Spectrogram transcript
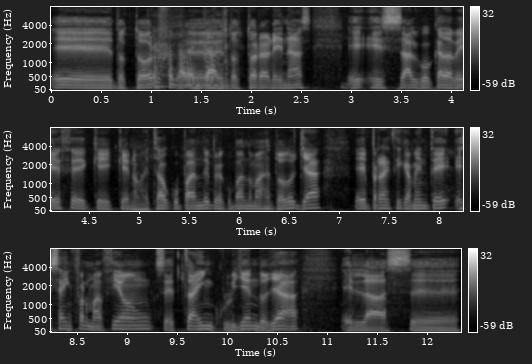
eh, doctor, eh, doctor Arenas, es algo cada vez que, que, nos está ocupando y preocupando más a todos. Ya prácticamente esa información se está incluyendo ya en las, en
